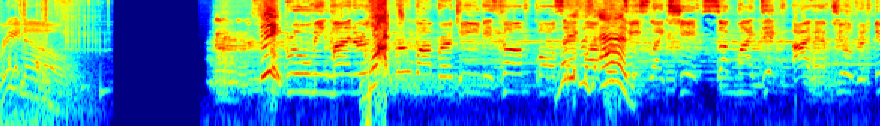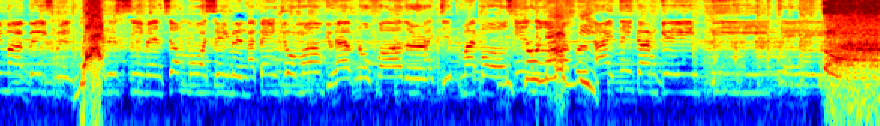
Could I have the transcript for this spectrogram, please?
Reno. See? Grooming minors. What? Genies, come. false. What is this ad? Tastes like shit. Suck my dick. I have children in my basement. What? This semen, some more semen. I banged your mom. You have no father. I dipped my balls in so the nasty. hopper. I think I'm gay.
